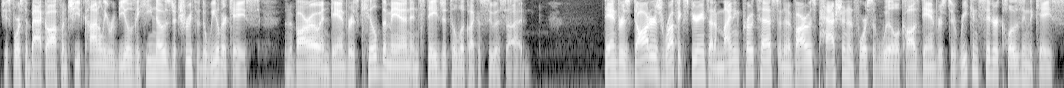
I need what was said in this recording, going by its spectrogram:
She's forced to back off when Chief Connolly reveals that he knows the truth of the Wheeler case. The Navarro and Danvers killed the man and staged it to look like a suicide. Danvers' daughter's rough experience at a mining protest and Navarro's passion and force of will caused Danvers to reconsider closing the case.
